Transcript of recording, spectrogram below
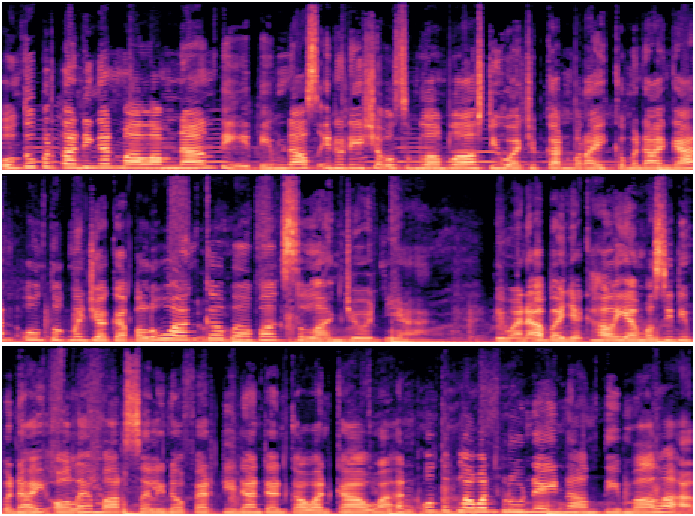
Untuk pertandingan malam nanti, Timnas Indonesia U19 diwajibkan meraih kemenangan untuk menjaga peluang ke babak selanjutnya. Di mana banyak hal yang mesti dibenahi oleh Marcelino Ferdinand dan kawan-kawan untuk lawan Brunei nanti malam,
